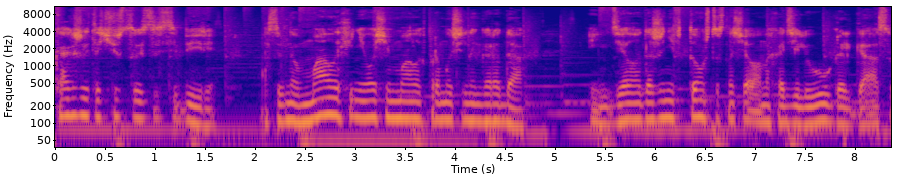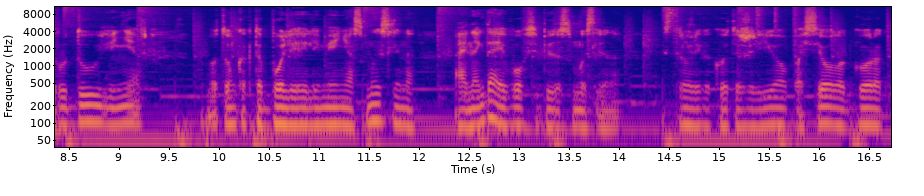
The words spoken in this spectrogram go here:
Как же это чувствуется в Сибири, особенно в малых и не очень малых промышленных городах. И дело даже не в том, что сначала находили уголь, газ, руду или нефть, а потом как-то более или менее осмысленно, а иногда и вовсе безосмысленно, строили какое-то жилье, поселок, город,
